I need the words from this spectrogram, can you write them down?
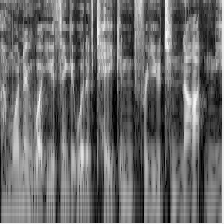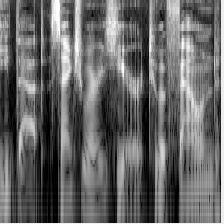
I'm wondering what you think it would have taken for you to not need that sanctuary here, to have found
